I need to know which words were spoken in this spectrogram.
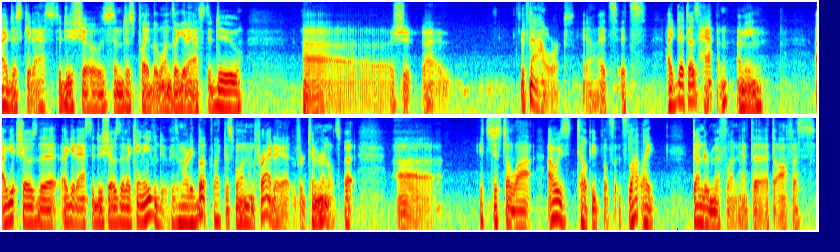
I just get asked to do shows and just play the ones I get asked to do. Uh, should I, it's not how it works. You know, it's it's I, that does happen. I mean, I get shows that I get asked to do shows that I can't even do because I'm already booked, like this one on Friday for Tim Reynolds. But uh, it's just a lot. I always tell people it's, it's a lot like Dunder Mifflin at the at the office.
